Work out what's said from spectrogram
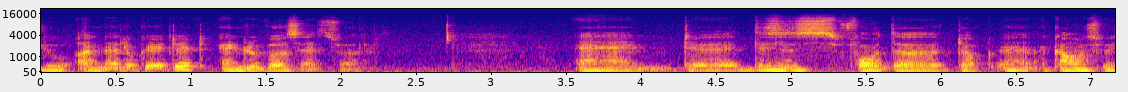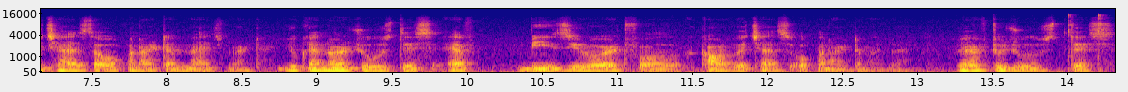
you unallocate it and reverse as well. And uh, this is for the doc, uh, accounts which has the open item management. You cannot use this fb08 for account which has open item management you have to use this.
